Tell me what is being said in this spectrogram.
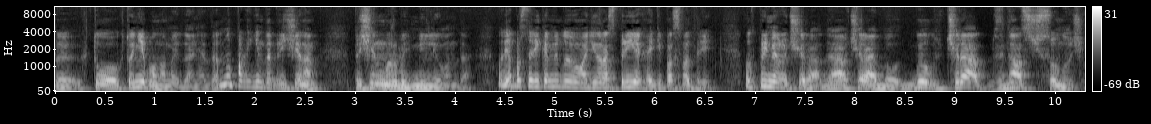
э, кто, кто не был на Майдане, да, ну, по каким-то причинам, причин может быть миллион, да. Вот я просто рекомендую вам один раз приехать и посмотреть. Вот, к примеру, вчера, да, вчера я был, был вчера в 12 часов ночи.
